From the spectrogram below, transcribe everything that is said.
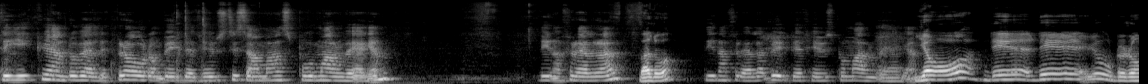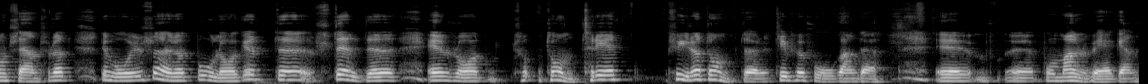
det gick ju ändå väldigt bra och de byggde ett hus tillsammans på Malmvägen. Dina föräldrar. Vadå? Dina föräldrar byggde ett hus på Malmvägen. Ja, det, det gjorde de sen. För att det var ju så här att bolaget eh, ställde en rad to- tom, tre, fyra tomter till förfogande eh, eh, på Malmvägen.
